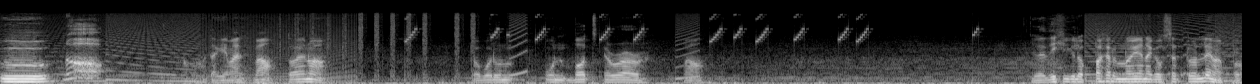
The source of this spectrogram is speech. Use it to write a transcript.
Uh, ¡No! está que mal. Vamos, todo de nuevo. Todo por un, un bot error. Vamos. Yo les dije que los pájaros no iban a causar problemas, po.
